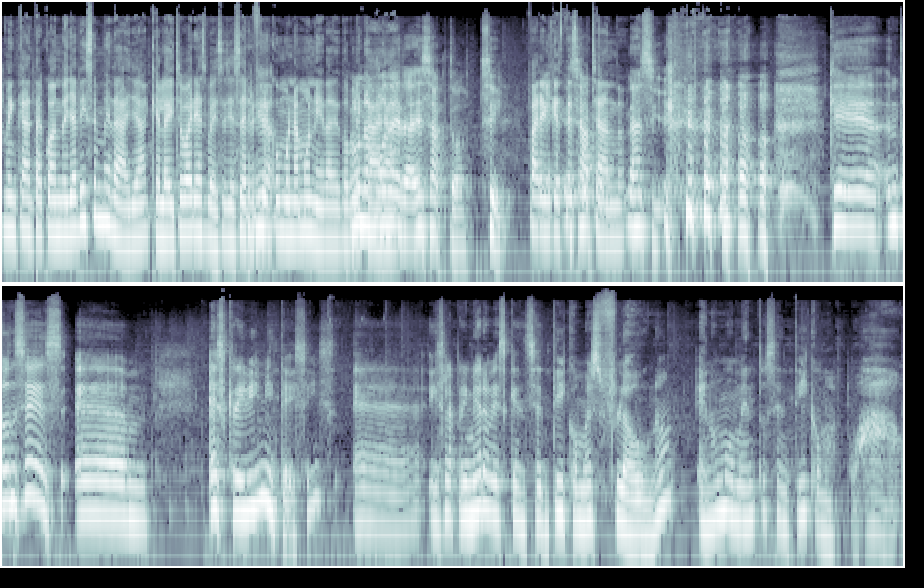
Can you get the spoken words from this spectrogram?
Me encanta cuando ella dice medalla, que lo ha dicho varias veces, ya se refiere como una moneda de doble una cara. Una moneda, exacto, sí. Para el que esté escuchando. Así. Ah, que entonces em, escribí mi tesis. Eh, es la primera vez que sentí como es flow, ¿no? En un momento sentí como, wow.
